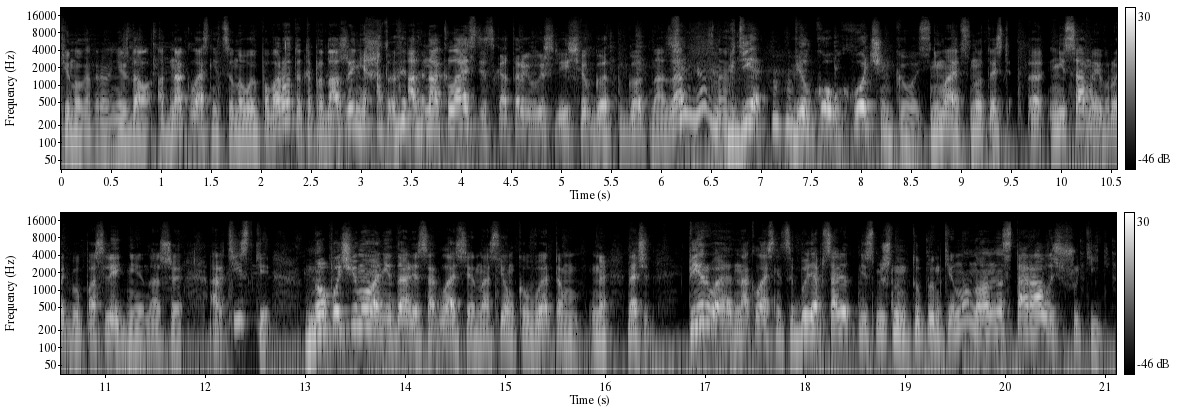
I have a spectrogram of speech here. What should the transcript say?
кино, которого я не ждал, «Одноклассница «Одноклассницы. Новый поворот» — это продолжение Что это? «Одноклассниц», которые вышли еще год, год назад. Серьезно? Где Вилкова, Ходченкова снимаются. Ну, то есть, э, не самые, вроде бы, последние наши артистки, но почему они дали согласие на съемку в этом... Значит, первая одноклассницы были абсолютно не смешным тупым кино, но она старалась шутить.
